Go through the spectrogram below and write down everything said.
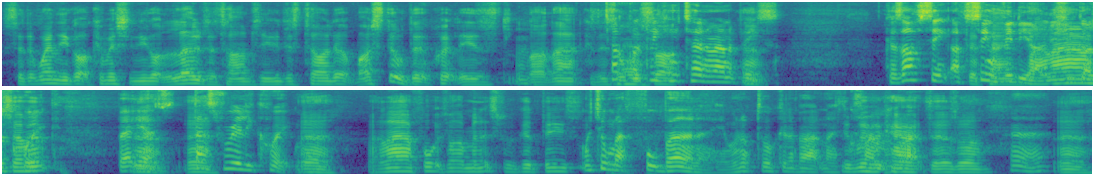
So that when you've got a commission, you've got loads of time, so you can just tidy it up. But I still do it quickly, as like that because it's How almost quickly can you turn around a piece? Because I've seen I've seen Depends, videos. about You go quick, but Yeah, yes, yeah. that's really quick. yeah, about an hour, forty-five minutes for a good piece. We're talking about full burner here. We're not talking about no. with a cramming character as well. Yeah. Yeah,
